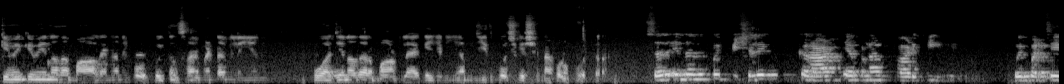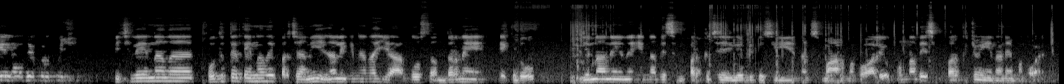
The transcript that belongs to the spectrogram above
ਕਿਵੇਂ ਕਿਵੇਂ ਇਹਨਾਂ ਦਾ ਮਾਲ ਇਹਨਾਂ ਨੇ ਹੋਰ ਕੋਈ ਕੰਸਾਈਨਮੈਂਟਾਂ ਵੀ ਲਈਆਂ ਨੇ ਉਹ ਅੱਜ ਇਹਨਾਂ ਦਾ ਰਿਮਾਂਡ ਲੈ ਕੇ ਜਿਹੜੀ ਆ ਮਜੀਦ ਪੁੱਛਗਿੱਛ ਇਹਨਾਂ ਕੋਲੋਂ ਹੋਰ ਕਰਾਂਗੇ। ਸਰ ਇਹਨਾਂ ਦੇ ਕੋਈ ਪਿਛਲੇ ਕਰਾਰ ਤੇ ਆਪਣਾ ਰਿਕਾਰਡ ਕੀ ਕੋਈ ਪਰਚੇ ਇਹਨਾਂ ਦੇ ਕੋਈ ਕੁਝ ਪਿਛਲੇ ਇਹਨਾਂ ਦਾ ਖੁਦ ਤੇ ਤੇ ਇਹਨਾਂ ਦੇ ਪਰਚਾ ਨਹੀਂ ਹੈਗਾ ਲੇਕਿਨ ਇਹਨਾਂ ਦਾ ਯਾਰ ਦੋਸਤ ਅੰਦਰ ਨੇ ਇੱਕ ਦੋ ਜਿਨ੍ਹਾਂ ਨੇ ਇਹਨਾਂ- ਦੇ ਸੰਪਰਕ 'ਚ ਸੀਗੇ ਵੀ ਤੁਸੀਂ ਇਹਨਾਂ ਨੂੰ ਸਮਾਨ ਮੰਗਵਾ ਲਿਓ ਉਹਨਾਂ ਦੇ ਸੰਪਰਕ 'ਚੋਂ ਹੀ ਇਹਨਾਂ ਨੇ ਮੰਗਵਾਇਆ।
